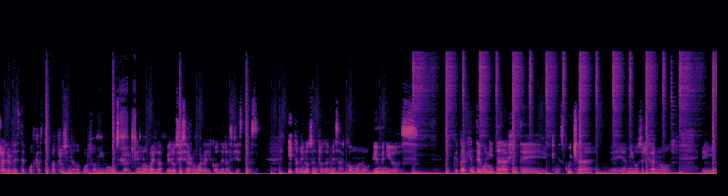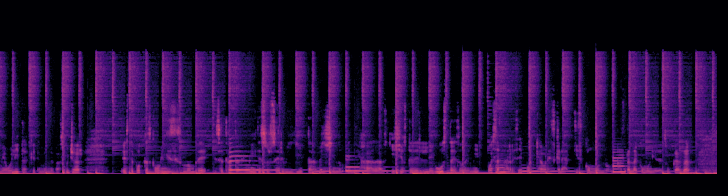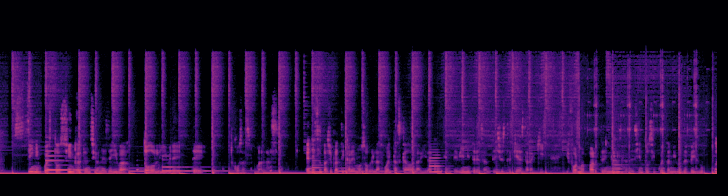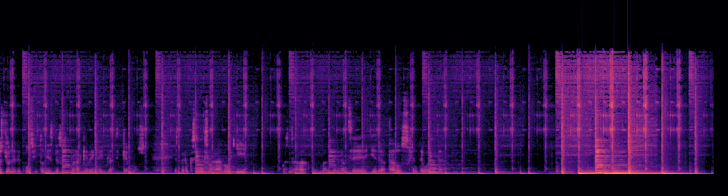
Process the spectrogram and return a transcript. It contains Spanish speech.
tráiler de este podcast patrocinado por su amigo Oscar, que no baila pero sí se roba el alcohol de las fiestas. Y también los centros de mesa, como no. Bienvenidos. ¿Qué tal gente bonita, gente que me escucha, eh, amigos cercanos, y a mi abuelita que también me va a escuchar? Este podcast, como bien dice su nombre, se trata de mí, de su servilleta, diciendo pendejadas. Y si a usted le gusta eso de mí, pues agárrese porque ahora es gratis, como no. Hasta la comunidad de su casa sin impuestos, sin retenciones de IVA, todo libre de cosas malas. En este espacio platicaremos sobre las vueltas que ha dado la vida con gente bien interesante. Si usted quiere estar aquí y forma parte de mi lista de 150 amigos de Facebook, pues yo le deposito 10 pesos para que venga y platiquemos. Espero que sea de su agrado y pues nada, manténganse hidratados, gente bonita.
